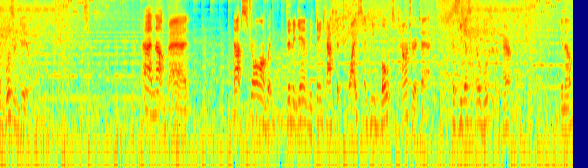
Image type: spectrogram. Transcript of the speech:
Can Blizzard do? Ah, not bad. Not strong, but then again, we can cast it twice, and he won't counterattack. Because he doesn't know Blizzard, apparently. You know?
